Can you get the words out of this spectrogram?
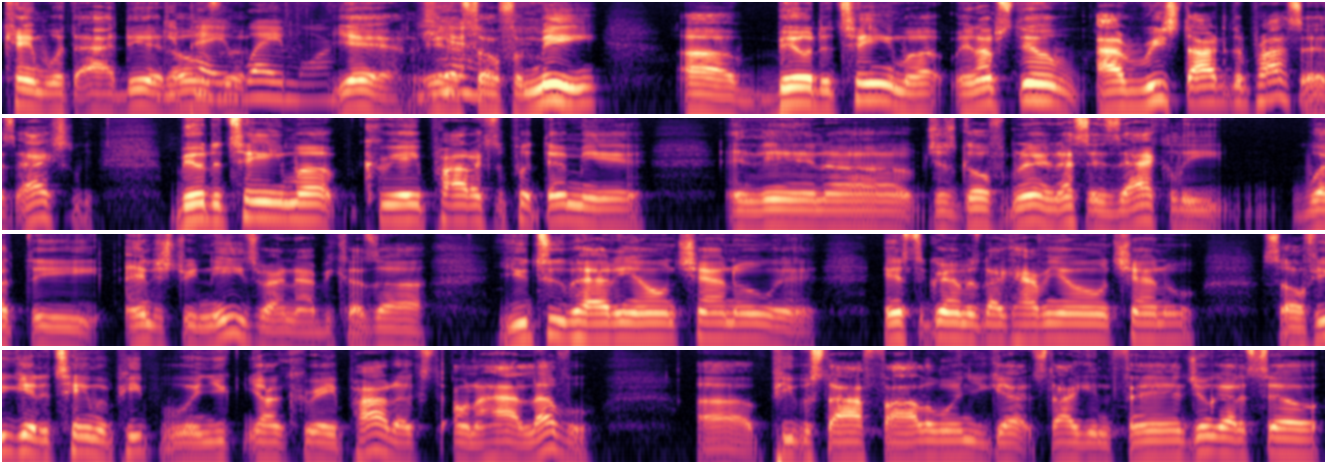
came with the idea, Get those paid are, way more. Yeah, yeah, Yeah. So for me, uh, build a team up, and I'm still I restarted the process actually. Build a team up, create products to put them in, and then uh, just go from there. And that's exactly what the industry needs right now because uh, YouTube had their own channel and Instagram is like having your own channel. So if you get a team of people and you y'all can create products on a high level, uh, people start following. You got start getting fans. You don't got to sell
